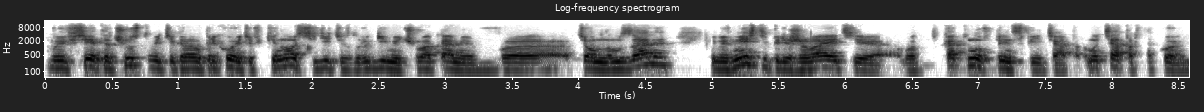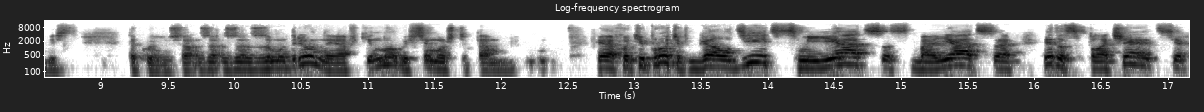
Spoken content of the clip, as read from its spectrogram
вы все это чувствуете, когда вы приходите в кино, сидите с другими чуваками в э, темном зале, и вы вместе переживаете, вот как, ну, в принципе, и театр. Ну, театр такой, он весь такой за, за, за, замудренный, а в кино вы все можете там, когда хоть и против, галдеть, смеяться, бояться. Это сплочает всех.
